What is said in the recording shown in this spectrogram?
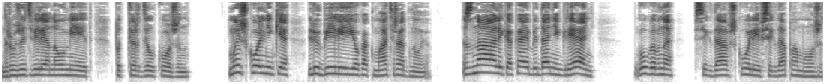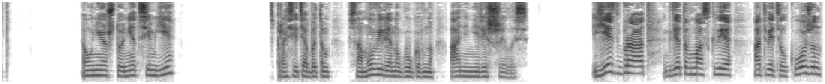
«Дружить Велена умеет», — подтвердил Кожин. «Мы, школьники, любили ее как мать родную. Знали, какая беда не грянь. Гуговна всегда в школе и всегда поможет». «А у нее что, нет семьи?» Спросить об этом саму Велену Гуговну Аня не решилась. «Есть брат, где-то в Москве», — ответил Кожин,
